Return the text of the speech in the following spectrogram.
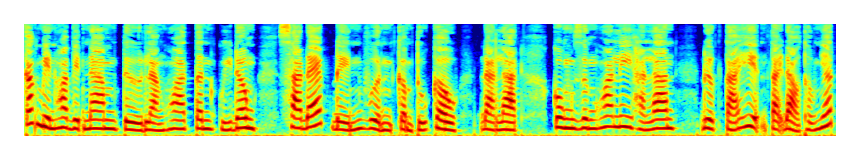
Các miền hoa Việt Nam từ làng hoa Tân Quý Đông, Sa Đéc đến vườn Cẩm Tú Cầu, Đà Lạt cùng rừng hoa ly Hà Lan được tái hiện tại đảo Thống Nhất.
